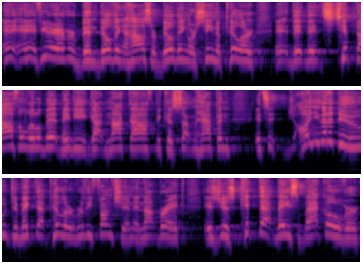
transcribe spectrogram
And, and if you've ever been building a house or building or seen a pillar eh, that, that's tipped off a little bit maybe it got knocked off because something happened it's all you got to do to make that pillar really function and not break is just kick that base back over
